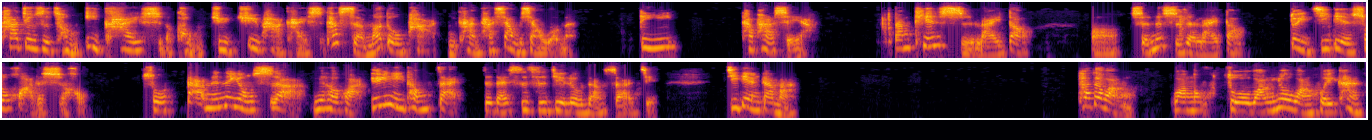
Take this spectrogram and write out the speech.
他就是从一开始的恐惧惧怕开始，他什么都怕。你看他像不像我们？第一，他怕谁呀？当天使来到，哦，神的使者来到对基甸说话的时候。说大能的勇士啊，耶和华与你同在。这在四世纪六章十二节。机电干嘛？他在往往左往右往回看。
